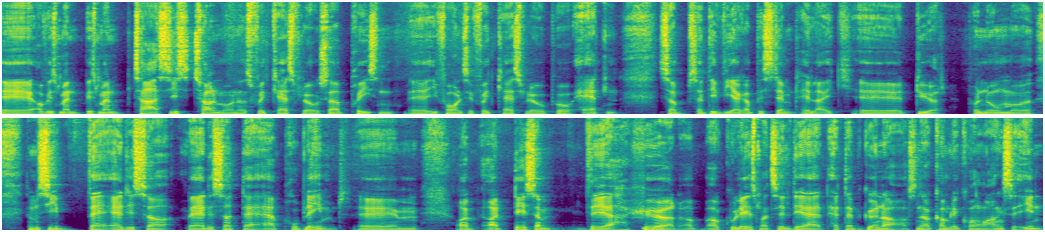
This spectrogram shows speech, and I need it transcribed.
Øh, og hvis man, hvis man tager sidste 12 måneders frit cash flow, så er prisen øh, i forhold til frit cash flow på 18. Så, så det virker bestemt heller ikke øh, dyrt på nogen måde. Så man sige, hvad er det så, hvad er det så der er problemet? Øhm, og, og det, som det, jeg har hørt og, og kunne læse mig til, det er, at der begynder at, sådan at komme lidt konkurrence ind.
